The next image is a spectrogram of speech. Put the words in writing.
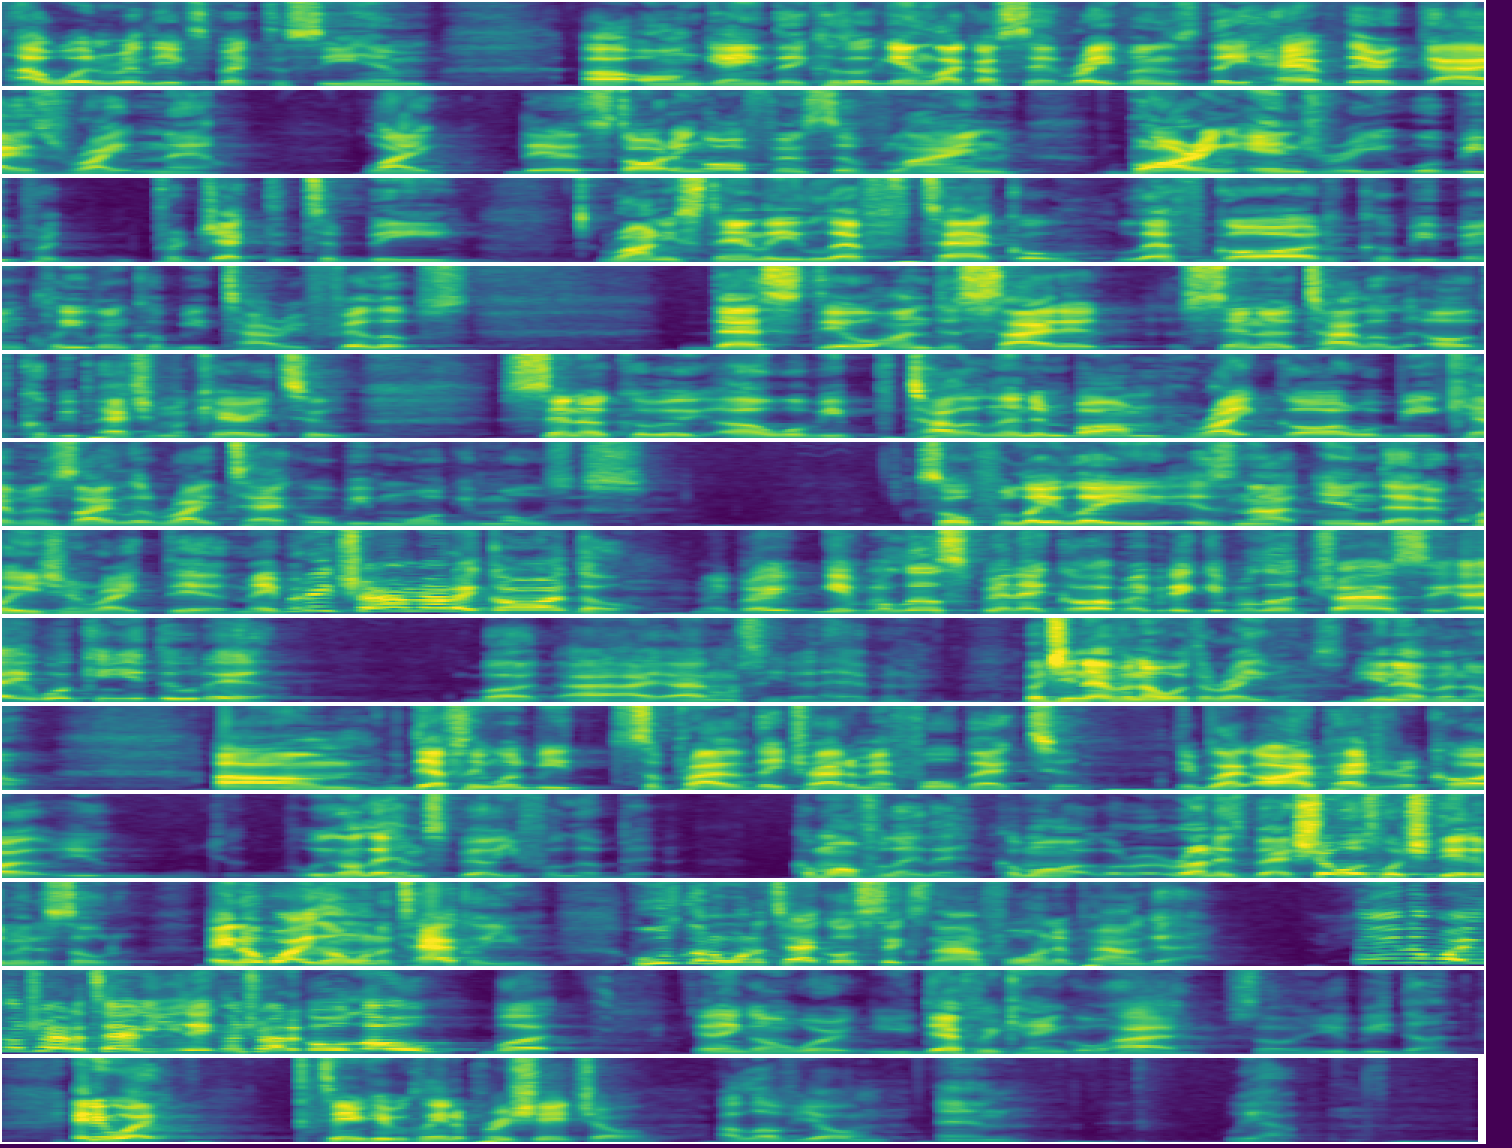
I wouldn't really expect to see him uh, on game day because again, like I said, Ravens they have their guys right now. Like their starting offensive line, barring injury, would be pro- projected to be Ronnie Stanley, left tackle, left guard. Could be Ben Cleveland, could be Tyre Phillips. That's still undecided. Center Tyler, oh, could be Patrick Mekari too. Center could uh, will be Tyler Linderbaum. Right guard will be Kevin Zeitler. Right tackle will be Morgan Moses. So Faalele is not in that equation right there. Maybe they try him out at guard though. Maybe they give him a little spin at guard. Maybe they give him a little try and see, hey, what can you do there? But I, I, don't see that happening. But you never know with the Ravens. You never know. Um, definitely wouldn't be surprised if they tried him at fullback too. They'd be like, all right, Patrick Ricard, we gonna let him spell you for a little bit. Come on, Faalele. Come on, run his back. Show us what you did in Minnesota. Ain't nobody gonna want to tackle you. Who's gonna want to tackle a 6'9", 400 pound guy? Ain't nobody gonna try to tackle you. They gonna try to go low, but it ain't gonna work. You definitely can't go high, so you'll be done. Anyway, team keep it clean. Appreciate y'all. I love y'all, and we out.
